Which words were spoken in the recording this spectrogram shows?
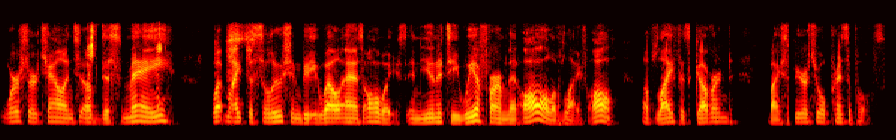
worser challenge of dismay. What might the solution be? Well, as always, in unity, we affirm that all of life, all of life is governed by spiritual principles.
